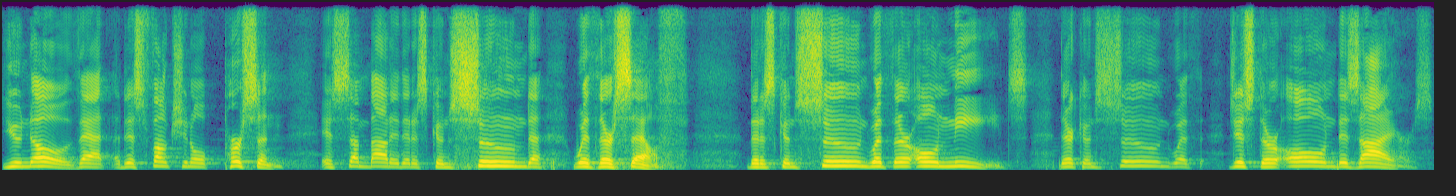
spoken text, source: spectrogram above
you know that a dysfunctional person is somebody that is consumed with their self, that is consumed with their own needs. They're consumed with just their own desires.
